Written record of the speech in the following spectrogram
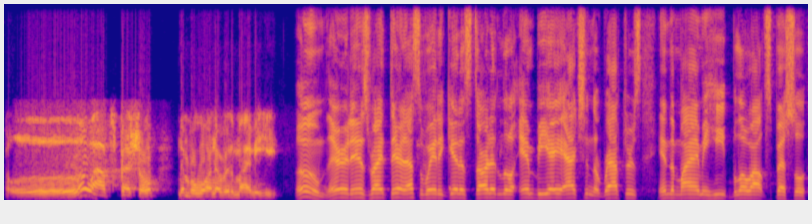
Blowout special number one over the Miami Heat. Boom, there it is right there. That's the way to get us started. A little NBA action. The Raptors in the Miami Heat blowout special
